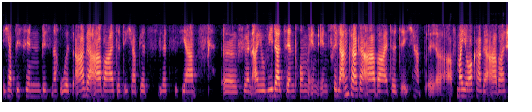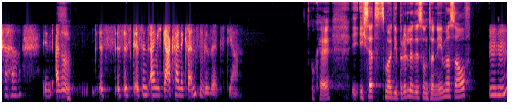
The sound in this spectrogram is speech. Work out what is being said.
ich habe bis hin bis nach USA gearbeitet. Ich habe jetzt letztes Jahr äh, für ein Ayurveda-Zentrum in, in Sri Lanka gearbeitet. Ich habe äh, auf Mallorca gearbeitet. in, also es, es, ist, es sind eigentlich gar keine Grenzen gesetzt, ja. Okay. Ich setze jetzt mal die Brille des Unternehmers auf. Mhm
